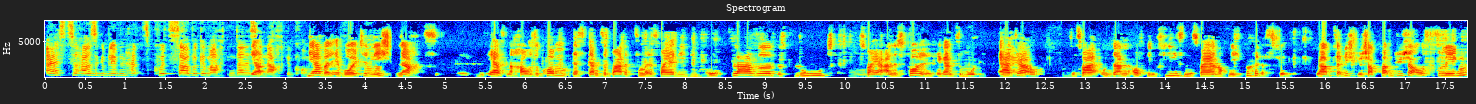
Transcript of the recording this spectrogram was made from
er ist zu Hause geblieben, hat es kurz sauber gemacht und dann ist ja. er nachgekommen. Ja, weil er wollte nicht nachts erst nach Hause kommen, das ganze Badezimmer, es war ja die, die Fruchtblase, das Blut, es war ja alles voll, der ganze Boden. Er hat ja auch, das war, und dann auf den Fliesen, es war ja noch nicht mal, dass wir, wir haben es ja nicht geschafft, Handtücher auszulegen,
